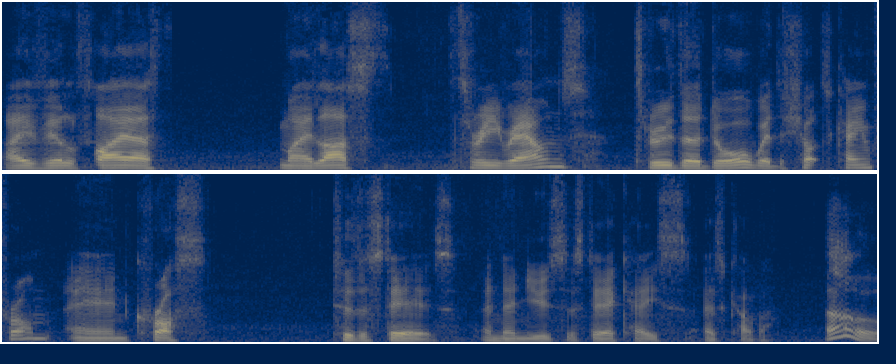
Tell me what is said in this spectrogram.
I will fire my last three rounds through the door where the shots came from and cross to the stairs and then use the staircase as cover. Oh,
